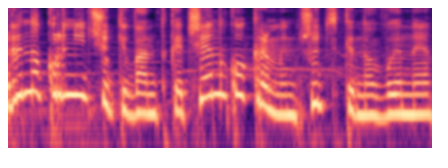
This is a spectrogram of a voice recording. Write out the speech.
Марина Корнічук, Іван Ткаченко, Кременчуцькі новини.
